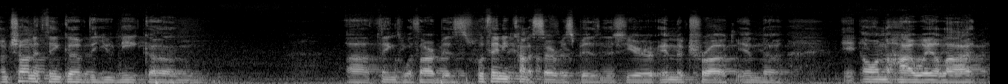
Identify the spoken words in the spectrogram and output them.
I'm trying to think of the unique um, uh, things with our business, with any kind of service business. You're in the truck, in the on the highway a lot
